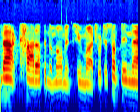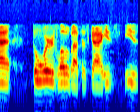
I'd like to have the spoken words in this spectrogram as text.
not caught up in the moment too much, which is something that the Warriors love about this guy. He's he's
